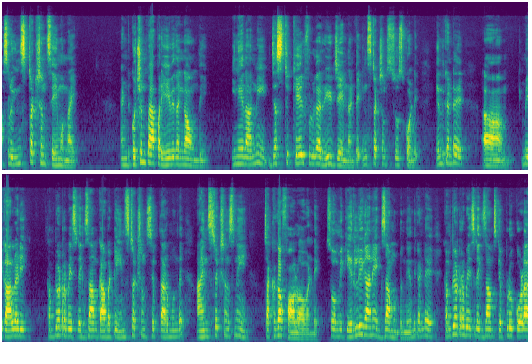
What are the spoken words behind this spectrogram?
అసలు ఇన్స్ట్రక్షన్స్ ఏమున్నాయి? అండ్ క్వశ్చన్ పేపర్ ఏ విధంగా ఉంది? ఇనేదాన్ని జస్ట్ కేర్ఫుల్గా రీడ్ చేయండి. అంటే ఇన్స్ట్రక్షన్స్ చూసుకోండి. ఎందుకంటే మీకు ఆల్రెడీ కంప్యూటర్ బేస్డ్ ఎగ్జామ్ కాబట్టి ఇన్స్ట్రక్షన్స్ చెప్తారు ముందే. ఆ ఇన్స్ట్రక్షన్స్ని చక్కగా ఫాలో అవ్వండి. సో మీకు ఎర్లీగానే ఎగ్జామ్ ఉంటుంది. ఎందుకంటే కంప్యూటర్ బేస్డ్ ఎగ్జామ్స్కి ఎప్పుడు కూడా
